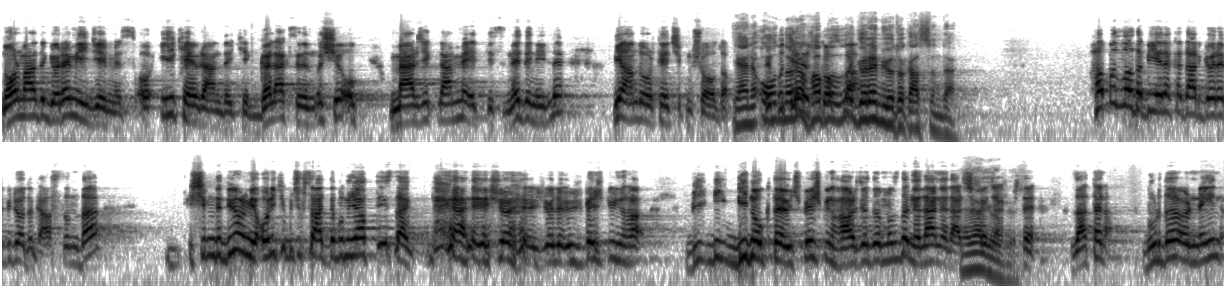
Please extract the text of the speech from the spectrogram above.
Normalde göremeyeceğimiz o ilk evrendeki galaksilerin ışığı o merceklenme etkisi nedeniyle bir anda ortaya çıkmış oldu. Yani Ve onları Hubble'la göremiyorduk aslında. Hubble'la da bir yere kadar görebiliyorduk aslında. Şimdi diyorum ya 12,5 saatte bunu yaptıysak yani şöyle şöyle 3-5 gün bir, bir, bir noktaya 3-5 gün harcadığımızda neler neler, çıkacak. göreceğiz? İşte zaten burada örneğin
